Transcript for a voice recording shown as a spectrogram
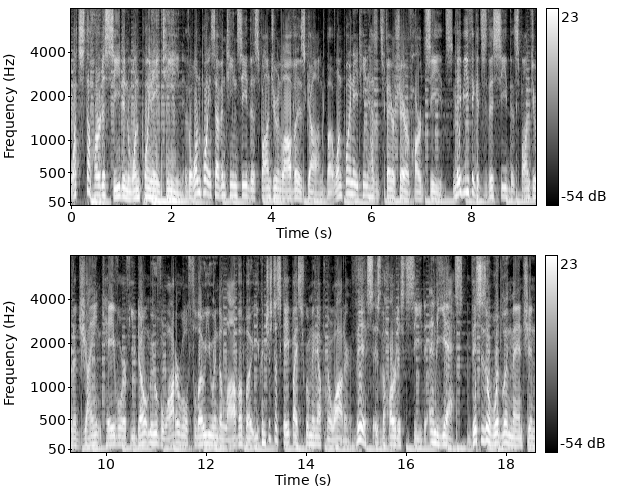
What's the hardest seed in 1.18? The 1.17 seed that spawned you in lava is gone, but 1.18 has its fair share of hard seeds. Maybe you think it's this seed that spawns you in a giant cave where if you don't move, water will flow you into lava, but you can just escape by swimming up the water. This is the hardest seed, and yes, this is a woodland mansion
